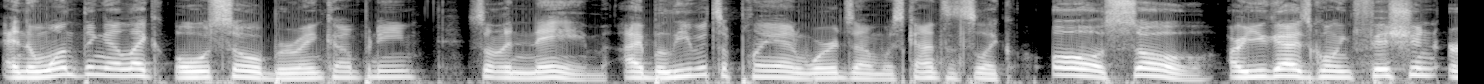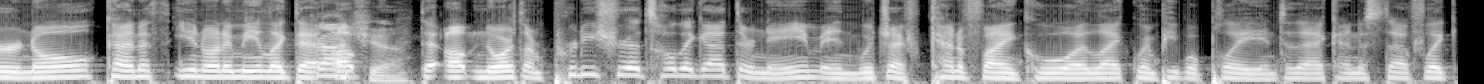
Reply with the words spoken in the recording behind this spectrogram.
And the one thing I like O'so Brewing Company, so the name, I believe it's a play on words on Wisconsin. So like, oh, so are you guys going fishing or no? Kind of, you know what I mean? Like that Gotcha. up that up north. I'm pretty sure that's how they got their name, and which I kind of find cool. I like when people play into that kind of stuff. Like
